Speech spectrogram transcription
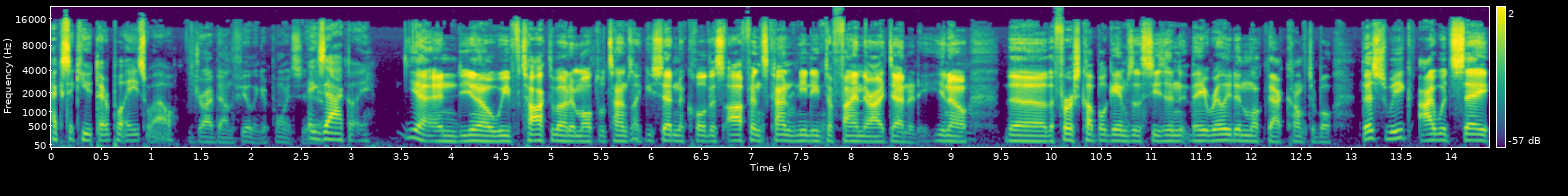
execute their plays well. Drive down the field and get points. Yeah. Exactly. Yeah, and you know we've talked about it multiple times, like you said, Nichole. This offense kind of needing to find their identity. You know, the the first couple games of the season, they really didn't look that comfortable. This week, I would say,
